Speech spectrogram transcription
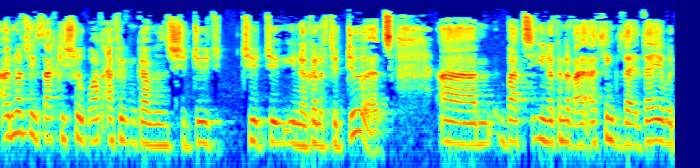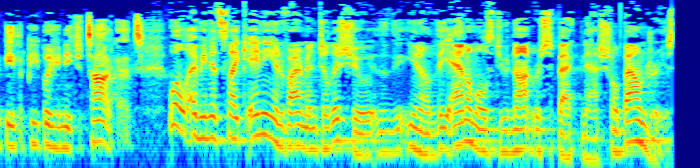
I'm not exactly sure what African governments should do to, to, to you know, kind of to do it. Um, but, you know, kind of, I, I, think that they would be the people you need to target. Well, I mean, it's like any environmental issue. The, you know, the animals do not respect national boundaries.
